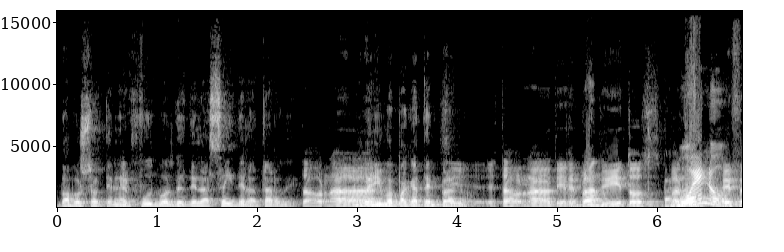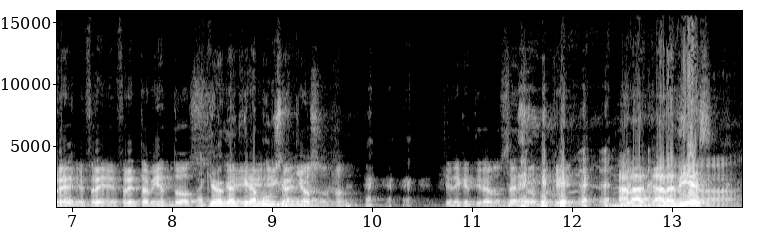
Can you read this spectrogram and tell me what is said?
vamos a tener fútbol desde las 6 de la tarde. Esta jornada. venimos para acá temprano. esta jornada tiene partiditos. Bueno. enfrentamientos. Aquí lo que tiramos un engañosos, ¿no? Tiene que tirar un centro porque a, las 10 ah.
